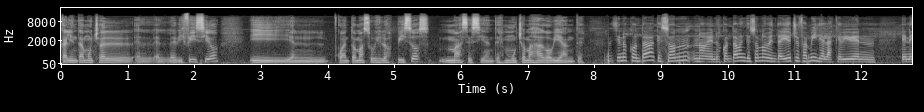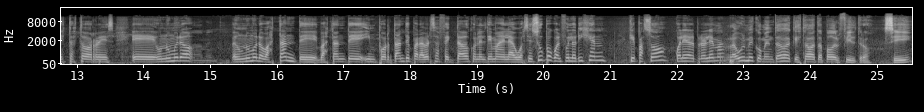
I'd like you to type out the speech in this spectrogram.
Calienta mucho el, edificio y cuanto más subís los pisos, más se siente, es mucho más agobiante. Recién nos contaba que son, eh, nos contaban que son 98 familias las que viven en estas torres. Eh, un número un número bastante, bastante importante para verse afectados con el tema del agua. ¿Se supo cuál fue el origen? ¿Qué pasó? ¿Cuál era el problema? Raúl me comentaba que estaba tapado el filtro, ¿sí?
